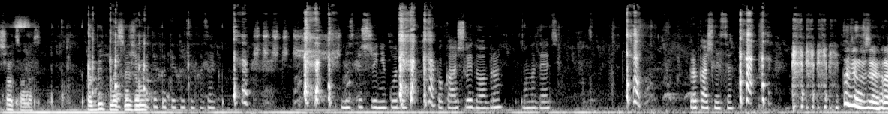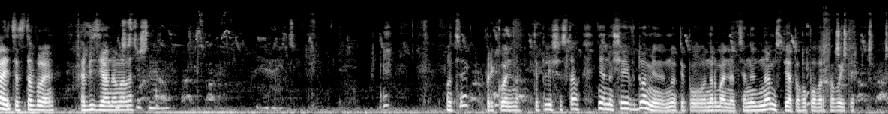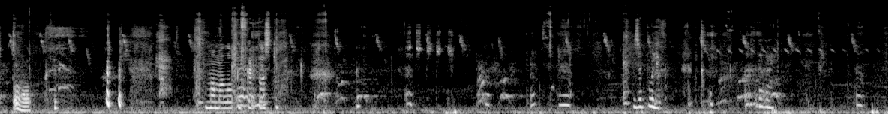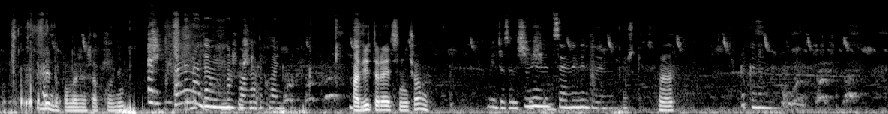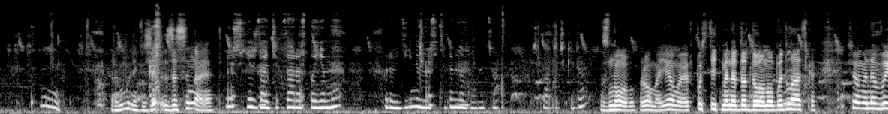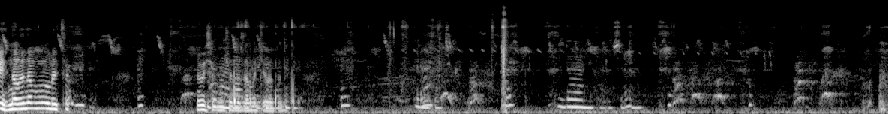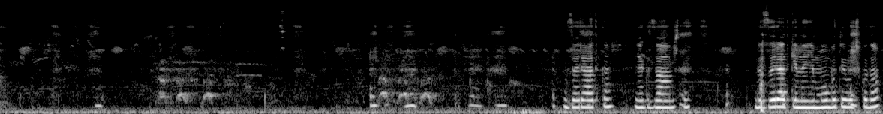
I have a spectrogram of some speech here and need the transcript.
Що це у нас? Обід на свіжому. тихо, тихо, тихо, тихо, зайка. Не спіши нікуди. Покашляй, добре. Молодець. Прокашляйся. Та він вже грається з тобою. Обіз'яна Нічого мала. страшного. Оце прикольно. Тепліше став. Ні, ну ще й в домі, ну, типу, нормально. Це не нам з п'ятого поверха вийти. Ого. Мама ловко з картошки. Жапулік. Давай. Тобі допоможе шапку вдінь. Та не треба нормально тепленько. А вітерець нічого? Він же залишив. Він не це, не, не дує трошки. А. Поки нормально. Рамулік вже засинає. Їж, їж, зайчик, зараз поїмо, перевдінемось, підемо на вулицю. Спаточки, так? Знову, Рома, йома, впустіть мене додому, будь ласка. Що мене вигнали на вулицю? Ви щоб нічого не залетіло туди. Давай, зайчик. Да, не хорошо. Зарядка, як завжди. Без зарядки не їмо бутилочку, да?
